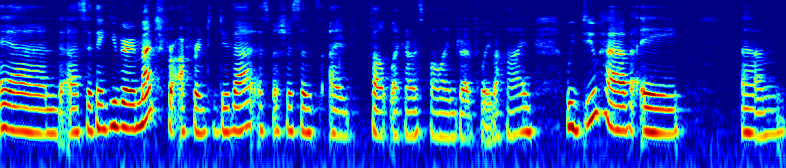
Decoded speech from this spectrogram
And uh, so, thank you very much for offering to do that, especially since I felt like I was falling dreadfully behind. We do have a um,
